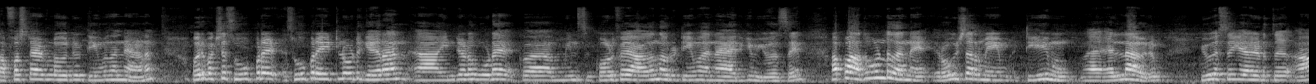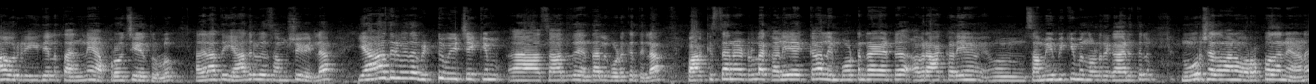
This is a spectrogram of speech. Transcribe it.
ടഫസ്റ്റ് ആയിട്ടുള്ള ഒരു ടീം തന്നെയാണ്. ഒരു പക്ഷേ സൂപ്പർ സൂപ്പർ എയ്റ്റിലോട്ട് കയറാൻ ഇന്ത്യയുടെ കൂടെ മീൻസ് ക്വാളിഫൈ ആകുന്ന ഒരു ടീം തന്നെ ആയിരിക്കും യു എസ് എ അപ്പോൾ അതുകൊണ്ട് തന്നെ രോഹിത് ശർമ്മയും ടീമും എല്ലാവരും യു എസ് എ അടുത്ത് ആ ഒരു രീതിയിൽ തന്നെ അപ്രോച്ച് ചെയ്യത്തുള്ളൂ. അതിനകത്ത് യാതൊരുവിധ സംശയമില്ല യാതൊരുവിധ വിട്ടുവീഴ്ചയ്ക്കും സാധ്യത എന്തായാലും കൊടുക്കത്തില്ല. പാകിസ്ഥാനായിട്ടുള്ള കളിയേക്കാൾ ഇമ്പോർട്ടന്റ് ആയിട്ട് അവർ ആ കളിയെ സമീപിക്കും സമീപിക്കുമെന്നുള്ളൊരു കാര്യത്തിൽ നൂറ് ശതമാനം ഉറപ്പ് തന്നെയാണ്.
